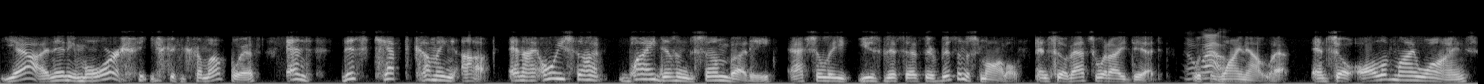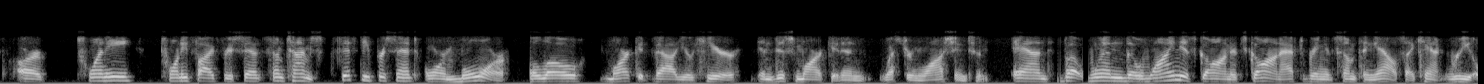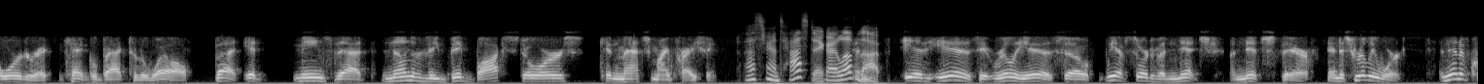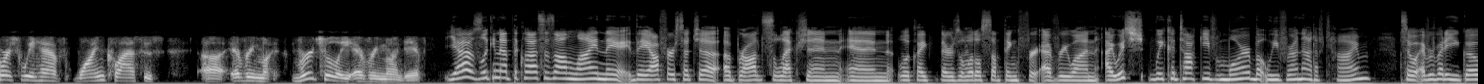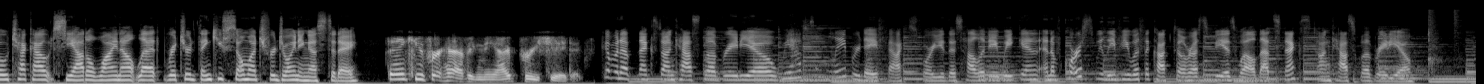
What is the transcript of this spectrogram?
yeah, and any more you can come up with. And this kept coming up. And I always thought, why doesn't somebody actually use this as their business model? And so that's what I did Oh, with wow. the wine outlet. And so all of my wines are 20, 25%, sometimes 50% or more below market value here in this market in Western Washington. And, but when the wine is gone, it's gone. I have to bring in something else. I can't reorder it. I can't go back to the well. But it means that none of the big box stores can match my pricing. That's fantastic. I love that. It is. It really is. So we have sort of a niche, a niche there, and it's really worked. And then, of course, we have wine classes uh, every month, virtually every Monday. Yeah, I was looking at the classes online. They they offer such a, a broad selection and look like there's a little something for everyone. I wish we could talk even more, but we've run out of time. So everybody go check out Seattle Wine Outlet. Richard, thank you so much for joining us today. Thank you for having me. I appreciate it. Coming up next on Cask Club Radio, we have some Labor Day facts for you this holiday weekend. And of course, we leave you with a cocktail recipe as well. That's next on Cask Club Radio. Welcome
